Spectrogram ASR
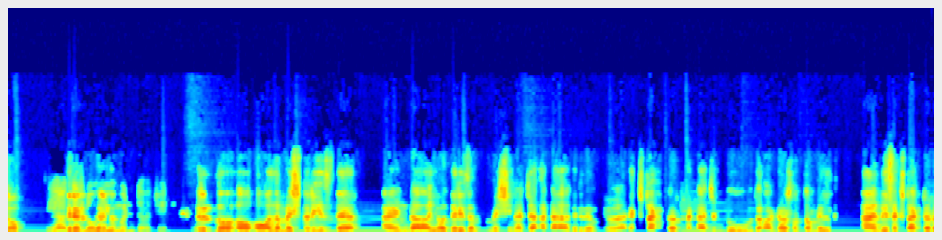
so Yeah, There there's are- no there are- human touch. in- there is no uh, all the machinery is there and uh, you know there is a machine atta- atta- uh, there is a uh, extractor attached to the udders of the milk and this extractor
